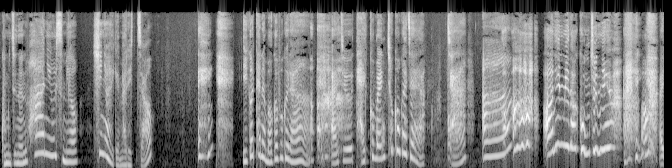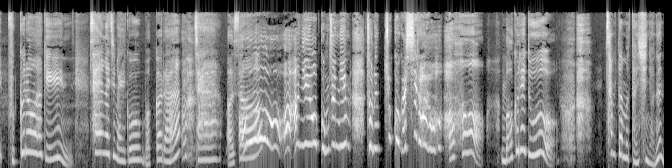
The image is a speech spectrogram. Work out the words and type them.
공주는 환히 웃으며 시녀에게 말했죠. 이것 하나 먹어보거라. 아주 달콤한 초코 과자야. 자, 아. 아닙니다, 공주님. 아이, 아이, 부끄러워하긴. 사양하지 말고 먹거라. 자, 어서. 어, 아, 아니에요, 공주님. 저는 초코가 싫어요. 어허, 먹으래도. 참다 못한 시녀는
